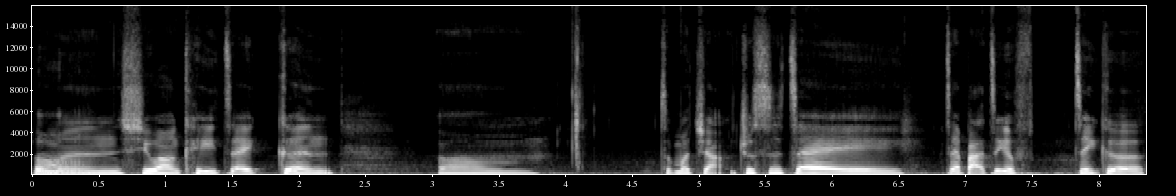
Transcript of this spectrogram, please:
我们希望可以在更，嗯，怎么讲？就是在再把这个这个。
